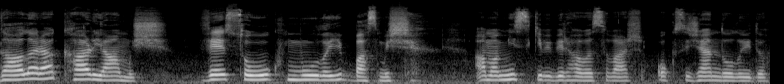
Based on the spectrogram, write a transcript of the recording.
Dağlara kar yağmış ve soğuk Muğla'yı basmış. Ama mis gibi bir havası var. Oksijen doluydu.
